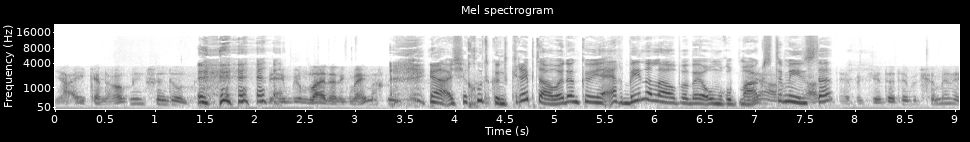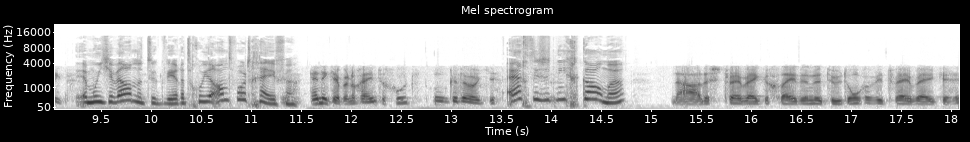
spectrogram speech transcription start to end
Ja, ik kan er ook niks van doen. ik, ben, blij dat ik mee mag doen. Ja, als je goed kunt cryptoen, dan kun je echt binnenlopen bij Omroep Max, Ja, tenminste. ja, dat, heb ik, dat heb ik gemerkt. Dan moet je wel natuurlijk weer het goede antwoord geven. En ik heb er nog één te goed, een cadeautje. Echt, is het niet gekomen? Nou, dat is twee weken geleden en het duurt ongeveer twee weken. Hè?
